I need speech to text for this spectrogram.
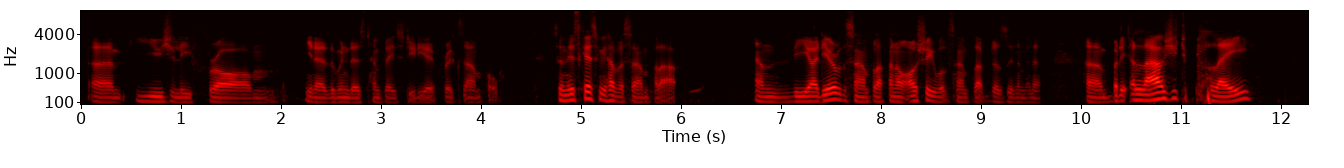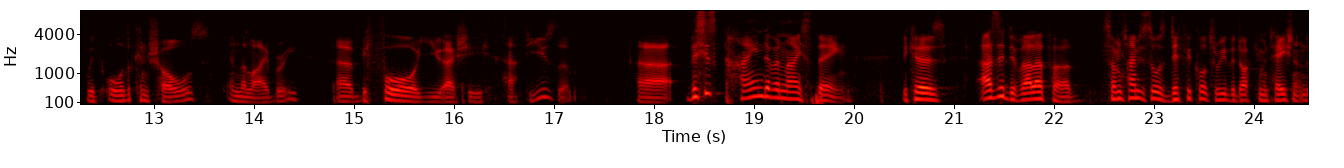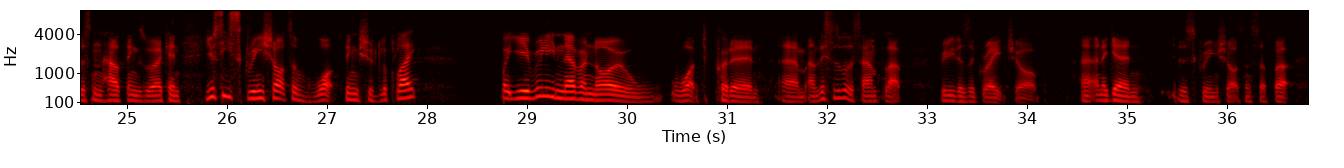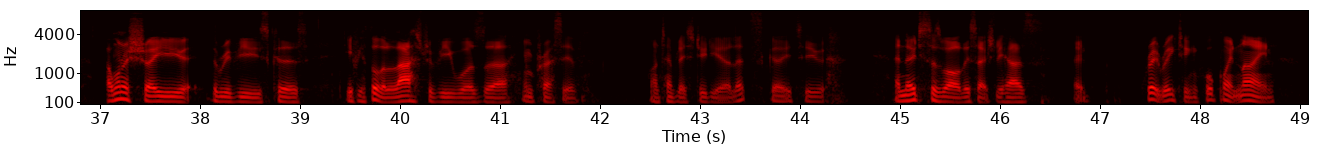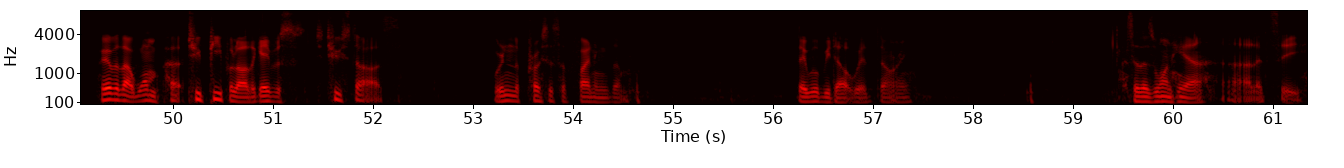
um, usually from you know the Windows Template Studio, for example. So in this case, we have a sample app. And the idea of the sample app, and I'll, show you what the sample app does in a minute, um, but it allows you to play with all the controls in the library uh, before you actually have to use them. Uh, this is kind of a nice thing because as a developer, sometimes it's always difficult to read the documentation, understand how things work, and you see screenshots of what things should look like, but you really never know what to put in. Um, and this is where the sample app really does a great job. Uh, and again, the screenshots and stuff, but I want to show you the reviews because if you thought the last review was uh, impressive on Template Studio, let's go to, and notice as well, this actually has Great rating, 4.9. Whoever that one, two people are that gave us two stars, we're in the process of finding them. They will be dealt with, don't worry. So there's one here. Uh, let's see.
